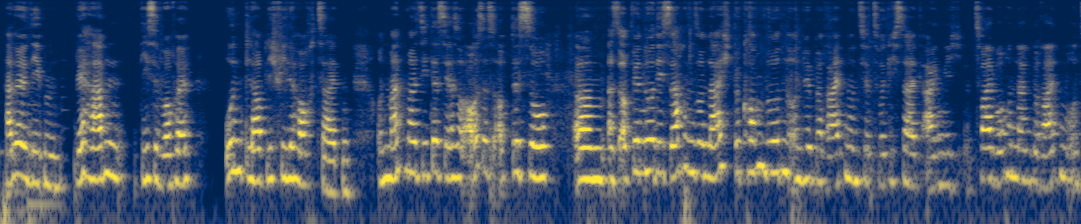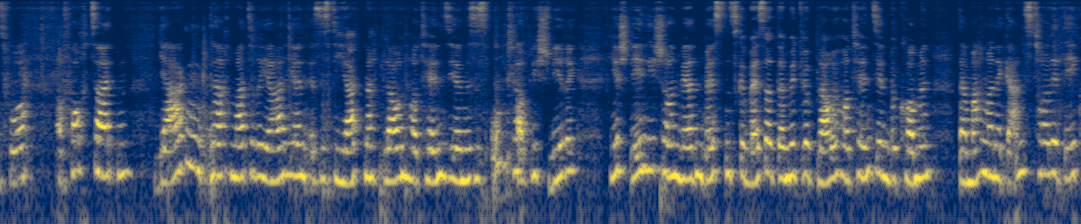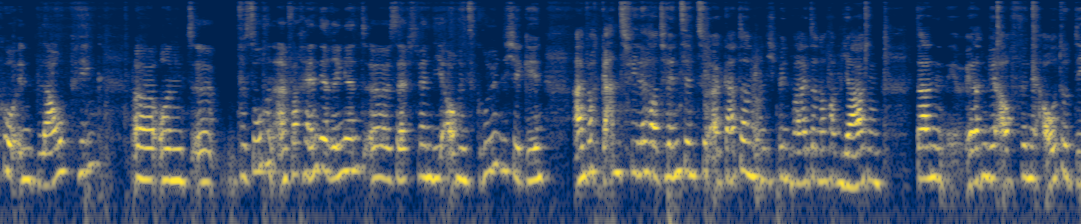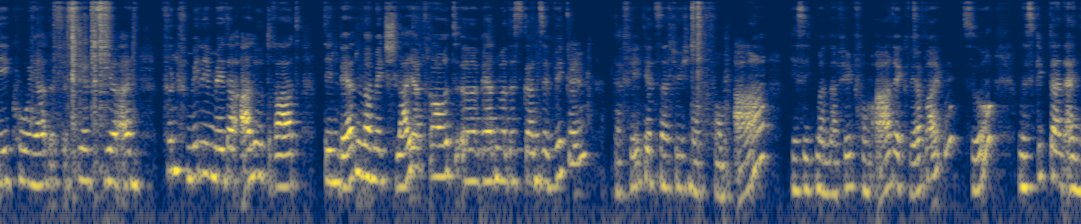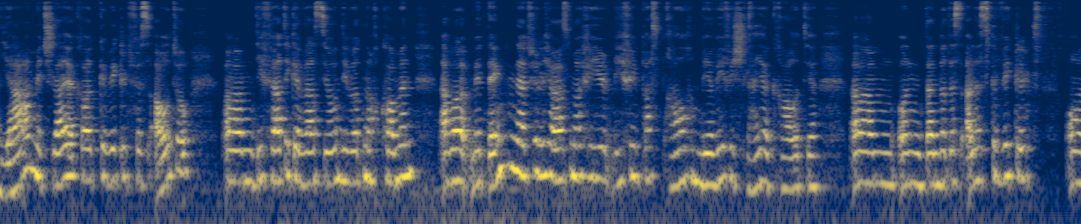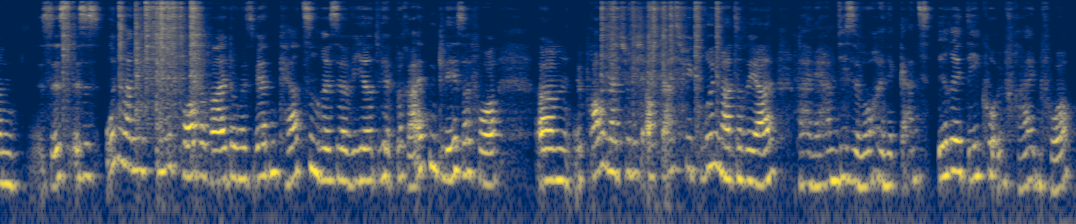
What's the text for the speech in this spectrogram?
Hallo ihr Lieben, wir haben diese Woche unglaublich viele Hochzeiten. Und manchmal sieht es ja so aus, als ob das so, ähm, als ob wir nur die Sachen so leicht bekommen würden. Und wir bereiten uns jetzt wirklich seit eigentlich zwei Wochen lang bereiten wir uns vor auf Hochzeiten, jagen nach Materialien, es ist die Jagd nach blauen Hortensien, es ist unglaublich schwierig. Hier stehen die schon, werden bestens gewässert, damit wir blaue Hortensien bekommen. Da machen wir eine ganz tolle Deko in blau-pink äh, und äh, versuchen einfach händeringend, äh, selbst wenn die auch ins Grünliche gehen, einfach ganz viele Hortensien zu ergattern und ich bin weiter noch am Jagen. Dann werden wir auch für eine Autodeko, ja, das ist jetzt hier ein 5 mm Aludraht, den werden wir mit Schleierkraut, äh, werden wir das Ganze wickeln. Da fehlt jetzt natürlich noch vom A, hier sieht man, da fehlt vom A der Querbalken, so. Und es gibt dann ein Ja mit Schleierkraut gewickelt fürs Auto. Ähm, die fertige Version, die wird noch kommen. Aber wir denken natürlich erstmal viel, wie viel, was brauchen wir, wie viel Schleierkraut, ja. Ähm, und dann wird das alles gewickelt. Und es ist, es ist unheimlich viel Vorbereitung. Es werden Kerzen reserviert. Wir bereiten Gläser vor. Ähm, wir brauchen natürlich auch ganz viel Grünmaterial, weil wir haben diese Woche eine ganz irre Deko im Freien vor.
